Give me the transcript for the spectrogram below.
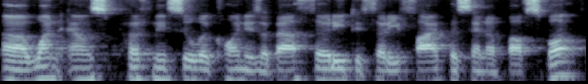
uh, one ounce Perth Mint silver coin is about 30 to 35% above spot.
